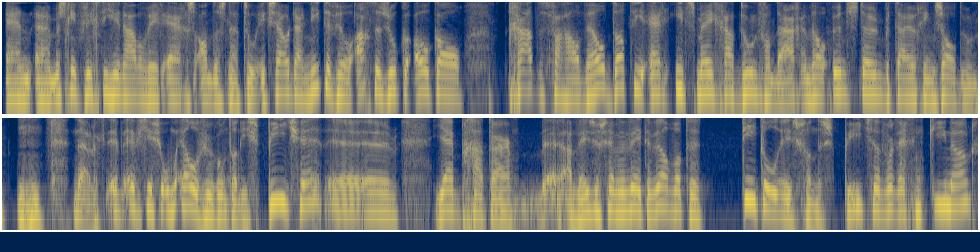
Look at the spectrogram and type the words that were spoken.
En uh, misschien vliegt hij hierna wel weer ergens anders naartoe. Ik zou daar niet te veel achter zoeken. Ook al gaat het verhaal wel dat hij er iets mee gaat doen vandaag. En wel een steunbetuiging zal doen. Mm -hmm. Duidelijk. Even om 11 uur komt dan die speech. Hè? Uh, uh, jij gaat daar aanwezig zijn. We weten wel wat de titel is van de speech. Dat wordt echt een keynote.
